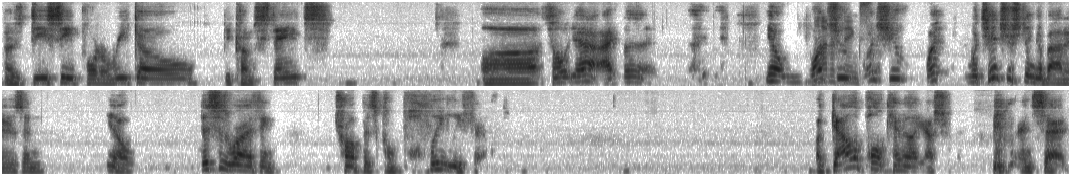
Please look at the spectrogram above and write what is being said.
does DC, Puerto Rico become states? Uh, so yeah, I, uh, you know, once you things. once you what what's interesting about it is, and you know, this is where I think Trump has completely failed. A Gallup poll came out yesterday and said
